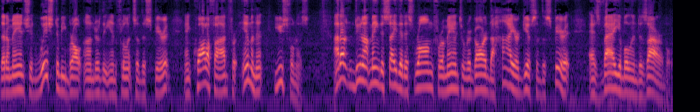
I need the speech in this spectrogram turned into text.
that a man should wish to be brought under the influence of the Spirit and qualified for eminent usefulness. I don't, do not mean to say that it's wrong for a man to regard the higher gifts of the Spirit as valuable and desirable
